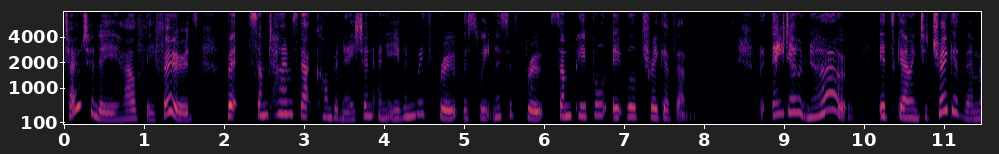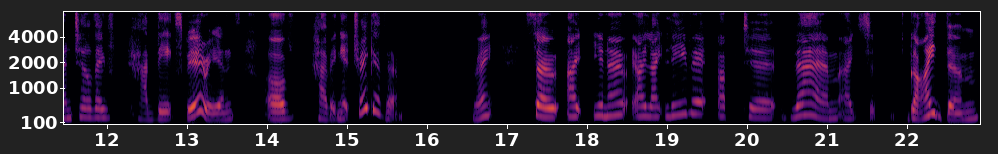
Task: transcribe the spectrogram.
totally healthy foods. But sometimes that combination and even with fruit the sweetness of fruit some people it will trigger them. But they don't know it's going to trigger them until they've had the experience of having it trigger them right? So i you know i like leave it up to them i guide them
